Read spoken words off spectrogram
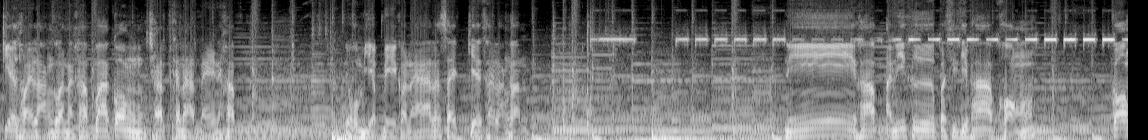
เกียร์ถอยหลังก่อนนะครับ ว่ากล้องชัดขนาดไหนนะครับ ดี๋ยวผมเหยียบเบรกก่อนนะ แล้วใส่เกียร์ถอยหลังก่อน นี่ครับ อันนี้คือประสิทธิภาพของกล้อง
